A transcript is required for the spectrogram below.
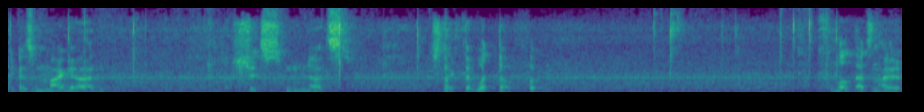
Because my god, shit's nuts. It's like that. What the fuck? Well, that's not it.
